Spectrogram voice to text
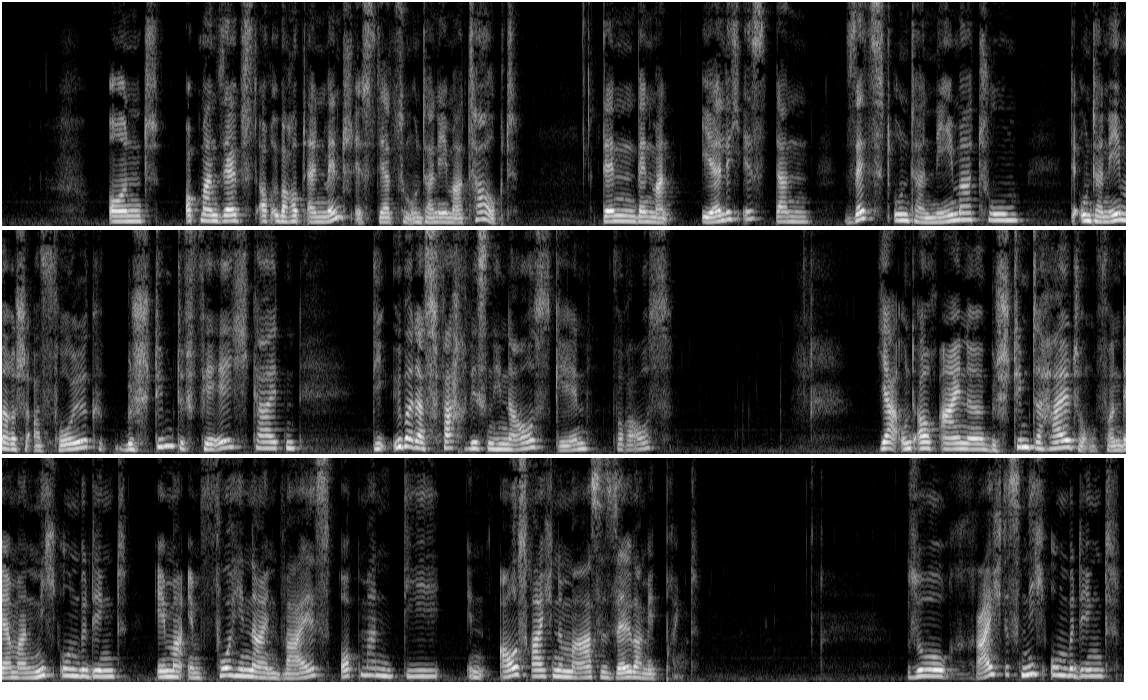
Und ob man selbst auch überhaupt ein Mensch ist, der zum Unternehmer taugt. Denn wenn man ehrlich ist, dann setzt Unternehmertum, der unternehmerische Erfolg, bestimmte Fähigkeiten, die über das Fachwissen hinausgehen, voraus. Ja, und auch eine bestimmte Haltung, von der man nicht unbedingt immer im Vorhinein weiß, ob man die in ausreichendem Maße selber mitbringt. So reicht es nicht unbedingt,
